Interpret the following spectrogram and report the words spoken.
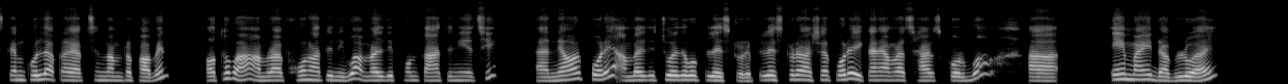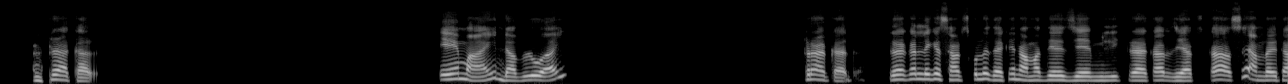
স্ক্যান করলে আপনার অ্যাপসের নামটা পাবেন। অথবা আমরা ফোন হাতে নিব। আমরা যদি ফোনটা হাতে নিয়েছি, নেওয়ার পরে আমরা যদি চলে যাব প্লে স্টোরে। প্লে স্টোরে আসার পরে এখানে আমরা সার্চ করব আ MIWI tracker. MIWI tracker. Tracker লিখে সার্চ করলে দেখেন আমাদের যে মিলি ট্র্যাকার যে অ্যাপসটা আছে, আমরা এটা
